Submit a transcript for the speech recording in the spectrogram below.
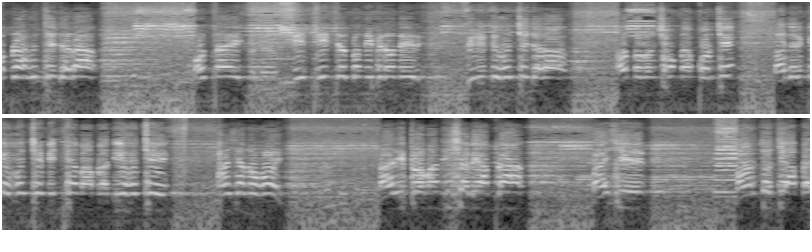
আমরা হচ্ছে যারা অন্যায় নির্যাতন নিপীড়নের বিরুদ্ধে হচ্ছে যারা আন্দোলন সংগ্রাম করছে, তাদেরকে হচ্ছে মিথ্যা মামলা দিয়ে হচ্ছে ফাঁসানো হয়। তারই প্রমাণ হিসাবে আমরা বাইশে মার্চ হচ্ছে আমরা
